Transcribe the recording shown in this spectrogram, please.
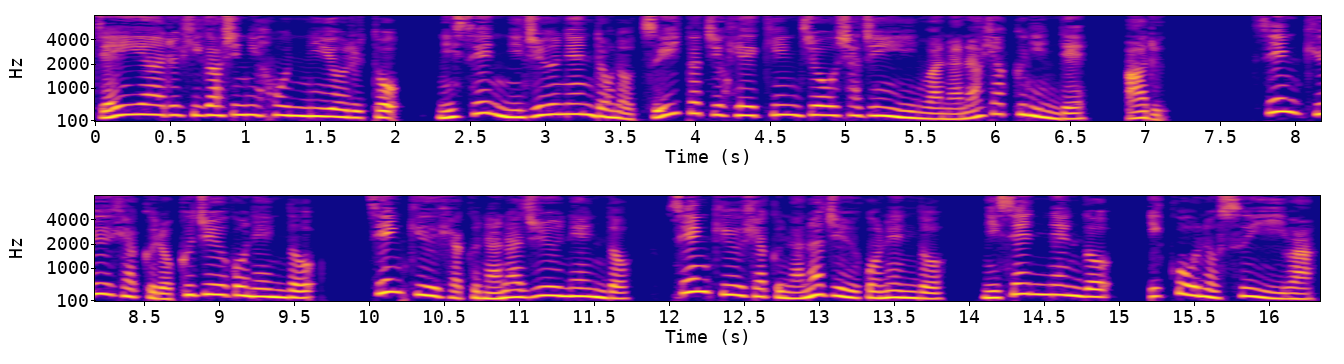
JR 東日本によると、2020年度の1日平均乗車人員は700人である。1965年度、1970年度、1975年度、2000年度以降の推移は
